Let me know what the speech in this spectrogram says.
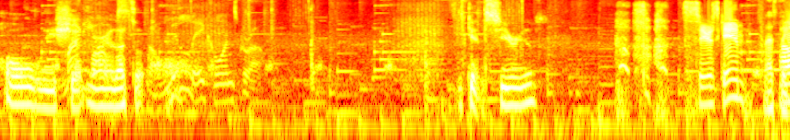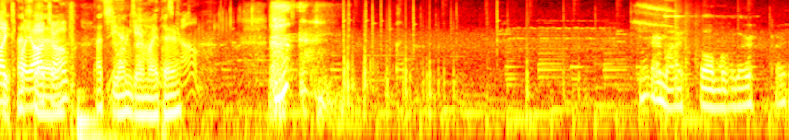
Holy shit, Mario! That's a, from little acorns grow. getting serious. Serious game. That's the I like ga- to play that's odd the- job. That's the Your end game right there. come. Where am I? Oh, I'm over there. Okay.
